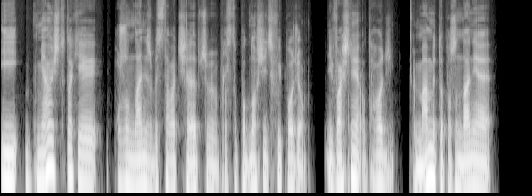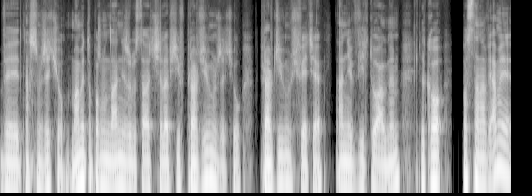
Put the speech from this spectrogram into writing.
I miałeś to takie pożądanie, żeby stawać się lepszy, żeby po prostu podnosić swój poziom. I właśnie o to chodzi. Mamy to pożądanie w naszym życiu. Mamy to pożądanie, żeby stawać się lepsi w prawdziwym życiu, w prawdziwym świecie, a nie w wirtualnym. Tylko postanawiamy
